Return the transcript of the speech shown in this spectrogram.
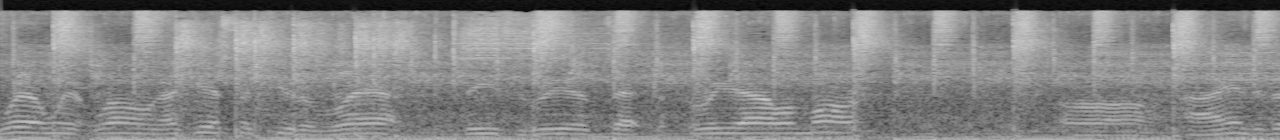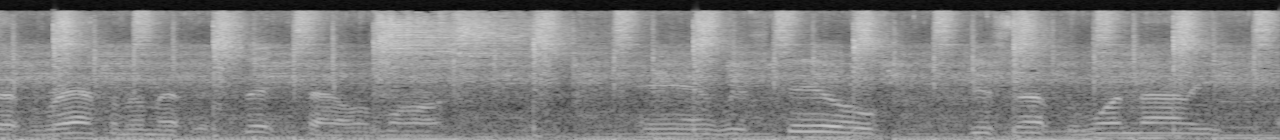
where I went wrong. I guess I should have wrapped these ribs at the three hour mark. Uh, I ended up wrapping them at the six hour mark. And we're still just up to 198.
